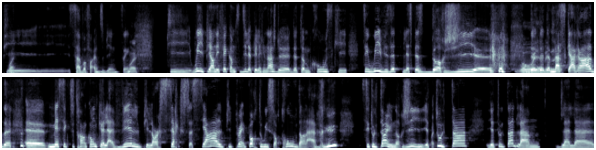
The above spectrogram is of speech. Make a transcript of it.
puis ça va faire du bien, tu sais. Ouais. Puis oui, puis en effet, comme tu dis, le pèlerinage de, de Tom Cruise qui, tu sais, oui, il visite l'espèce d'orgie euh, de, mascarade, euh, mais c'est que tu te rends compte que la ville, puis leur cercle social, puis peu importe où ils se retrouvent dans la rue, c'est tout le temps une orgie. Il y a Ouais. tout le temps, il y a tout le temps de la, de la, la-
